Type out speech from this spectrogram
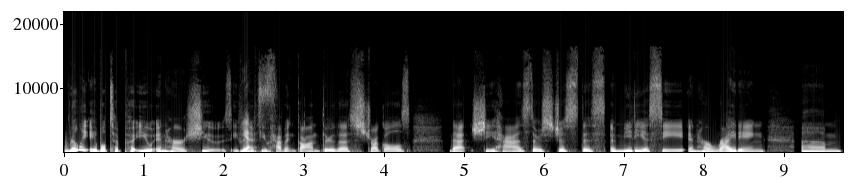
really able to put you in her shoes, even if you haven't gone through the struggles that she has. There's just this immediacy in her writing. Um,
